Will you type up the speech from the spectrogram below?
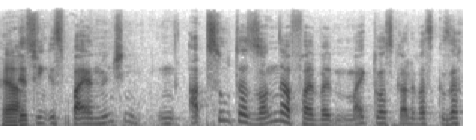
Ja. Deswegen ist Bayern München ein absoluter Sonderfall, weil Mike, du hast gerade was gesagt,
